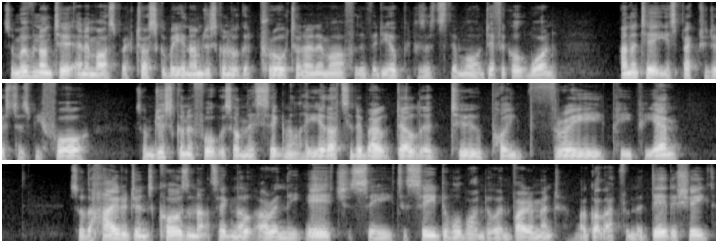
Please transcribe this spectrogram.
So moving on to NMR spectroscopy, and I'm just going to look at proton NMR for the video because it's the more difficult one. Annotate your spectra just as before. So I'm just going to focus on this signal here. That's at about delta 2.3 ppm. So the hydrogens causing that signal are in the HC to C double bond O environment. I got that from the data sheet.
